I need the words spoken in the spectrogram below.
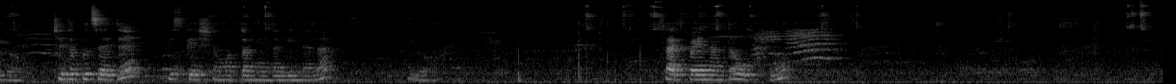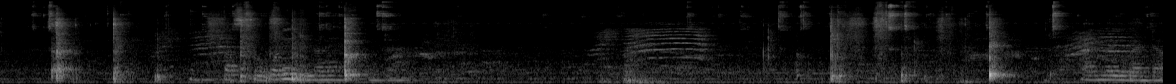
ఇగో చింతపులుసు అయితే పిసికేసిన మొత్తం మీద గిన్నెల. ఇగో సరిపోయినంత ఉప్పు. పసుపు కూడా వేసుకుంటాను అల్లం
